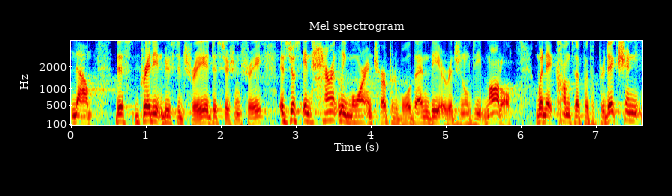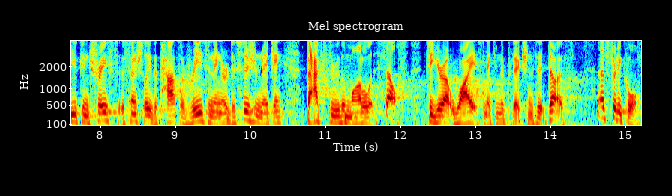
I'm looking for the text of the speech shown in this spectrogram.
Now, this gradient boosted tree, a decision tree, is just inherently more interpretable than the original deep model. When it comes up with a prediction, you can trace essentially the path of reasoning or decision making back through the model itself, figure out why it's making the predictions it does. That's pretty cool.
